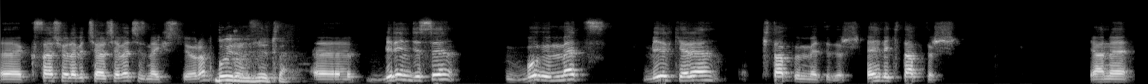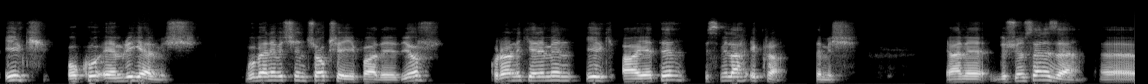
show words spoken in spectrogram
e, kısa şöyle bir çerçeve çizmek istiyorum. Buyurunuz lütfen. E, birincisi bu ümmet bir kere kitap ümmetidir. Ehli kitaptır. Yani ilk oku emri gelmiş. Bu benim için çok şey ifade ediyor. Kur'an-ı Kerim'in ilk ayeti Bismillah ikra demiş. Yani düşünsenize e,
